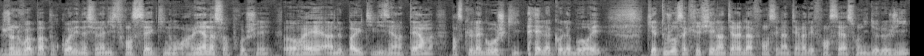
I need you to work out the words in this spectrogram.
Je ne vois pas pourquoi les nationalistes français qui n'ont rien à se reprocher auraient à ne pas utiliser un terme, parce que la gauche qui, elle, a collaboré, qui a toujours sacrifié l'intérêt de la France et l'intérêt des Français à son idéologie,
